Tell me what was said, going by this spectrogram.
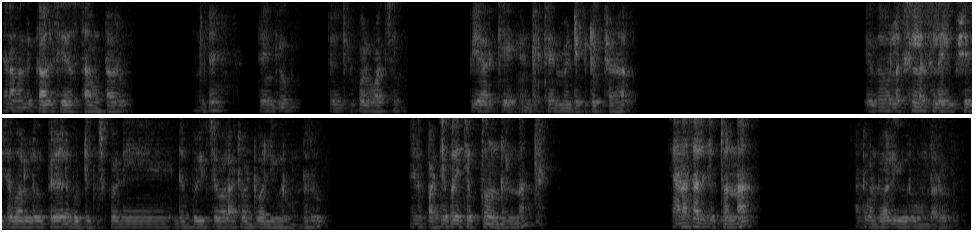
చాలా మంది కాల్ చేస్తూ ఉంటారు. Okay? Thank you thank you for watching PRK entertainment YouTube channel. ఏదో లక్షల లక్షలు హెల్ప్ చేసేవాళ్ళు పిల్లలు పుట్టించుకొని డబ్బులు ఇచ్చేవాళ్ళు అటువంటి వాళ్ళు ఎవరు ఉండరు. నేను పదే పదే చెప్తూ ఉంటున్నా. చాలాసార్లు చెప్తున్నా అటువంటి వాళ్ళు ఎవరు ఉండరు.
